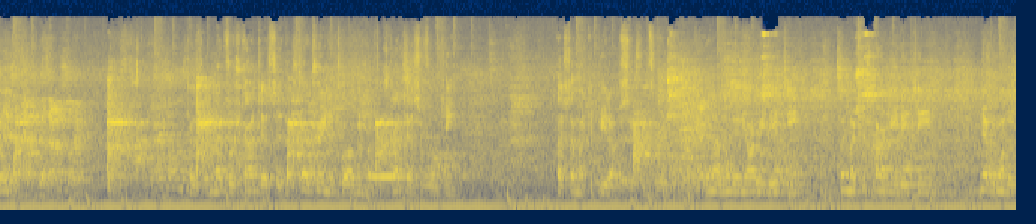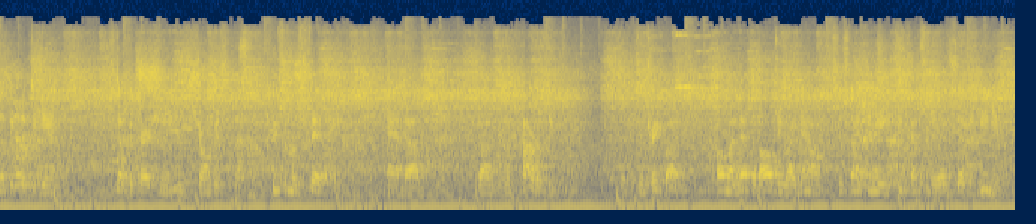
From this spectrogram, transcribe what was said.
I became strong. I was in my first contest, I started training at 12 and my first contest at 14. Last time I competed, I was 63. Then I went in the Army at 18, went my first Army at 18, never won the Olympic lift again. No comparison to who's the strongest, who's the most fit, and um, so I was in powerlifting. I was intrigued by it. All my methodology right now, since 1982, comes from the old Soviet Union.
